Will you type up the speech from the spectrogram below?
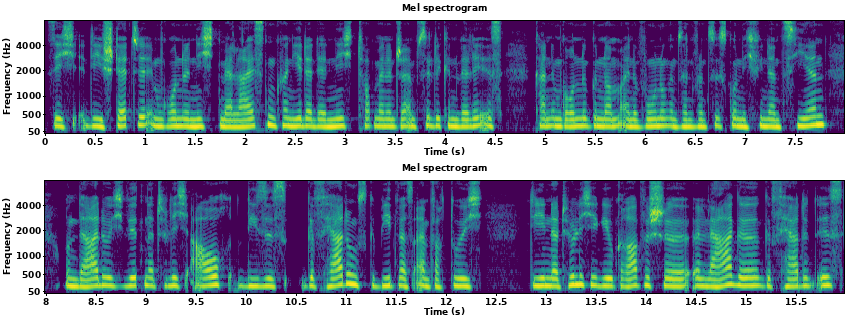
sich die Städte im Grunde nicht mehr leisten können. Jeder, der nicht Topmanager im Silicon Valley ist, kann im Grunde genommen eine Wohnung in San Francisco nicht finanzieren. Und dadurch wird natürlich auch dieses Gefährdungsgebiet, was einfach durch die natürliche geografische Lage gefährdet ist,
